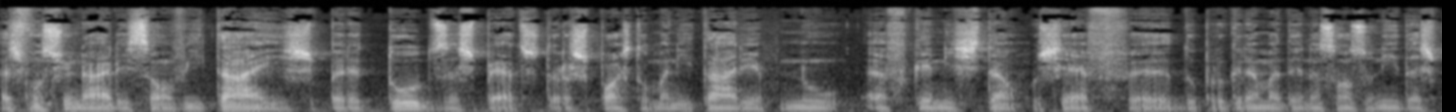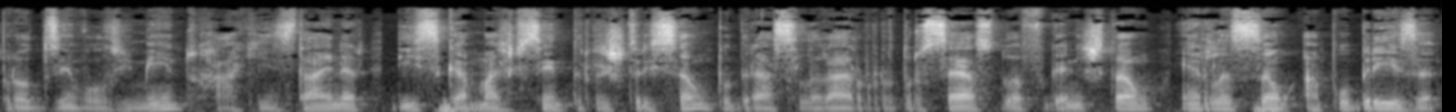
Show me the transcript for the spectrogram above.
as funcionárias são vitais para todos os aspectos da resposta humanitária no Afeganistão. O chefe do Programa das Nações Unidas para o Desenvolvimento, Hakim Steiner, disse que a mais recente restrição poderá acelerar o retrocesso do Afeganistão em relação à pobreza.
